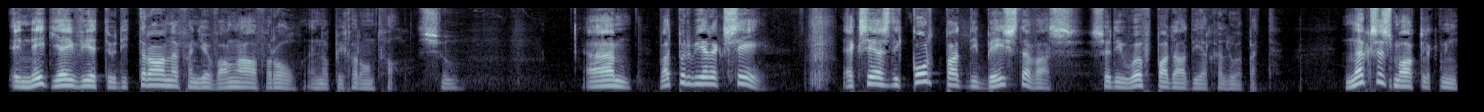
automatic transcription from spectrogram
en net jy weet hoe die trane van jou wange afrol en op die grond val. So. Ehm, um, wat probeer ek sê? Ek sê as die kortpad die beste was, sou die hoofpad daardeur geloop het. Niks is maklik nie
